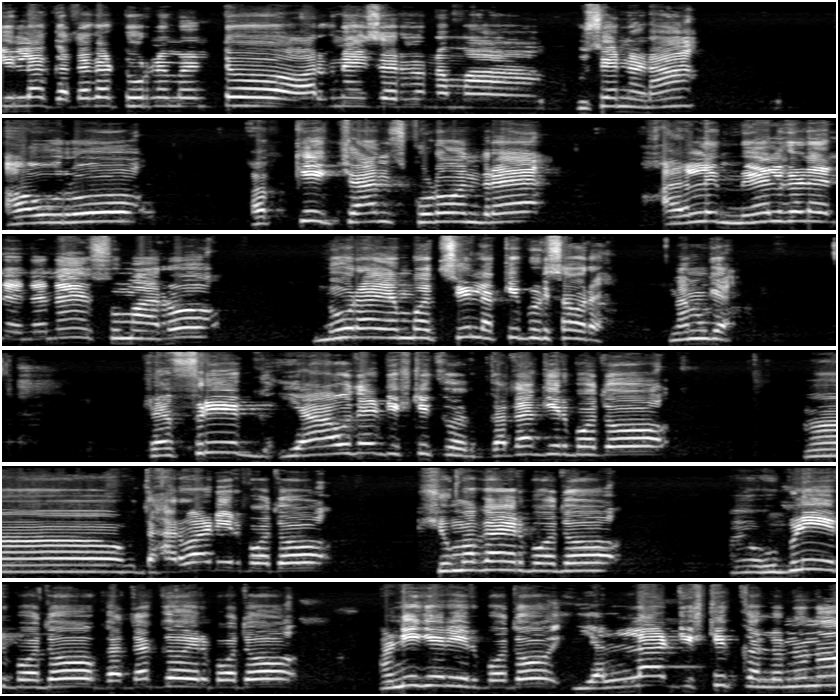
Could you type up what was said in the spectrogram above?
ಜಿಲ್ಲಾ ಗದಗ ಟೂರ್ನಮೆಂಟ್ ಆರ್ಗನೈಸರ್ ನಮ್ಮ ಹುಸೇನ್ ಅಣ್ಣ, ಅವರು ಅಕ್ಕಿ ಚಾನ್ಸ್ ಕೊಡು ಅಂದ್ರೆ ಅಲ್ಲಿ ಮೇಲ್ಗಡೆ ನೆನೆ ಸುಮಾರು ನೂರ ಎಂಬತ್ತು ಸೀಲ್ ಅಕ್ಕಿ ಬಿಡಿಸವ್ರೆ ನಮಗೆ. ರೆಫ್ರಿ ಯಾವುದೇ ಡಿಸ್ಟಿಕ್ ಗದಗ ಇರ್ಬೋದು ಧಾರವಾಡ ಇರ್ಬೋದು, ಶಿವಮೊಗ್ಗ ಇರ್ಬೋದು ಹುಬ್ಳಿ ಇರ್ಬೋದು, ಗದಗ ಇರ್ಬೋದು, ಅಣಿಗೇರಿ ಇರ್ಬೋದು, ಎಲ್ಲ ಡಿಸ್ಟಿಕ್ಕಲ್ಲೂ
